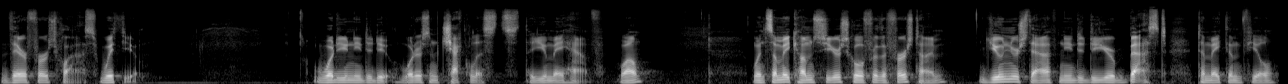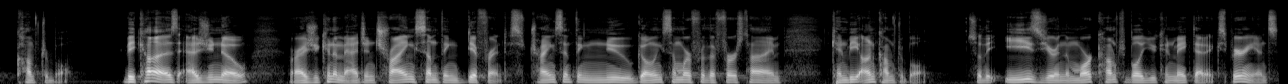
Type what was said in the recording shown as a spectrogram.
their first class with you. What do you need to do? What are some checklists that you may have? Well, when somebody comes to your school for the first time, you and your staff need to do your best to make them feel comfortable. Because, as you know, or as you can imagine, trying something different, trying something new, going somewhere for the first time can be uncomfortable. So, the easier and the more comfortable you can make that experience,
